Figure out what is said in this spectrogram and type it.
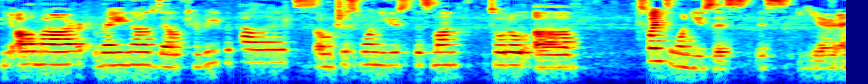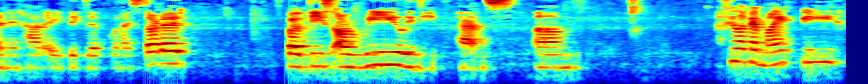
the Alamar Reina del Caribe palette. So just one use this month. Total of 21 uses this year and it had a big dip when I started. But these are really deep pans. Um, I feel like I might be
